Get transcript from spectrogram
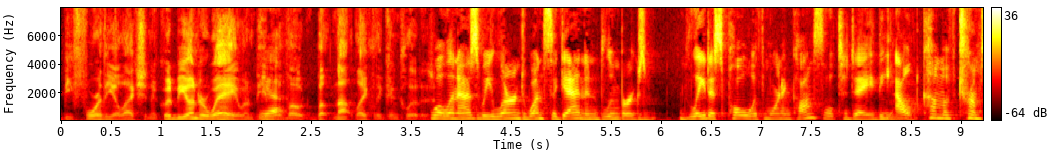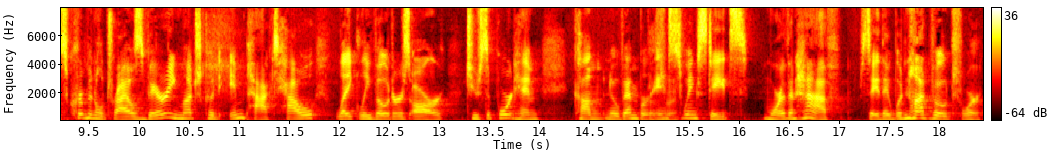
before the election. It could be underway when people yeah. vote, but not likely concluded. Well, and as we learned once again in Bloomberg's latest poll with Morning Consult today, the outcome of Trump's criminal trials very much could impact how likely voters are to support him come November. That's in right. swing states, more than half say they would not vote for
